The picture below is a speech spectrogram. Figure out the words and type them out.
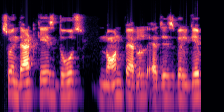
So in that case those non-parallel edges will give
